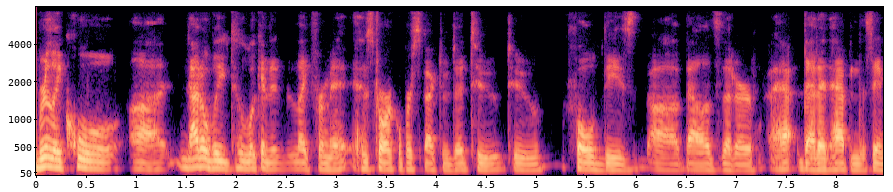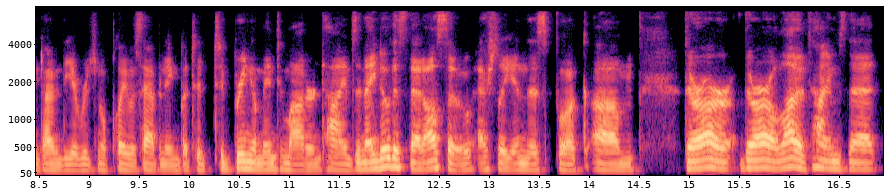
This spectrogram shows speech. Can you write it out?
really cool. Uh, not only to look at it like from a historical perspective, to to, to fold these uh, ballads that are ha- that had happened the same time the original play was happening, but to to bring them into modern times. And I noticed that also actually in this book, um, there are there are a lot of times that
